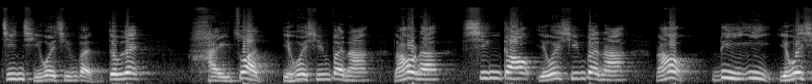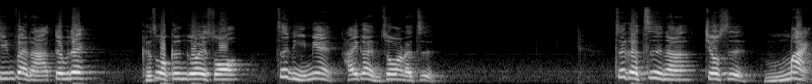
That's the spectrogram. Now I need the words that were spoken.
惊奇会兴奋，对不对？海赚也会兴奋啊，然后呢，新高也会兴奋啊，然后利益也会兴奋啊，对不对？可是我跟各位说，这里面还有一个很重要的字，这个字呢就是卖。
